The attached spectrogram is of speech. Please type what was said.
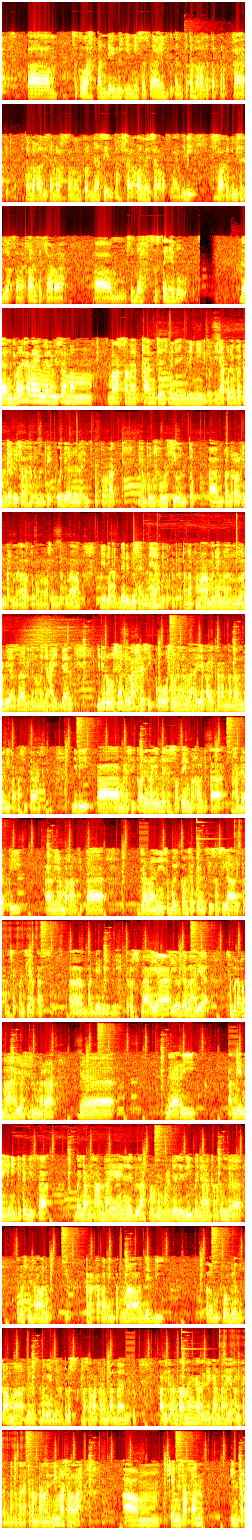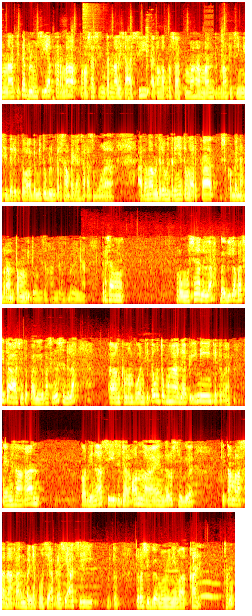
um, setelah pandemi ini selesai gitu kan kita bakal tetap perkat gitu kan kita bakal bisa melaksanakan koordinasi entah secara online secara offline jadi sesuatu itu bisa dilaksanakan secara um, sudah sustainable. Dan gimana caranya biar bisa melaksanakan change management ini gitu. Ini aku dapatkan dari salah satu menteriku, dia adalah inspektorat yang punya fungsi untuk um, kontrol internal atau pengawasan internal. Dia dapat dari dosennya gitu kan, atau pemahamannya emang luar biasa gitu namanya Aidan. Jadi rumusnya adalah resiko sama dengan bahaya kali karantanaan bagi kapasitas gitu. Jadi um, resiko adalah ya udah sesuatu yang bakal kita hadapi um, yang bakal kita jalani sebagai konsekuensi sosial itu konsekuensi atas um, pandemi ini. Terus bahaya ya udah bahaya. Seberapa bahaya sih sebenarnya da dari pandemi ini kita bisa banyak misalkan bahayanya adalah program kerja jadi banyak yang tertunda. Terus misalkan kerekatan internal jadi um, problem utama dan sebagainya. Terus masalah kerentanan gitu. Kali kerentanan kan bahaya kali kerentanan. Kerentanan ini masalah um, kayak misalkan internal kita belum siap karena proses internalisasi atau nggak proses pemahaman tentang visi misi dari ketua BEM itu belum tersampaikan secara semua. Atau nggak menteri-menterinya itu nggak rekat suka banyak berantem gitu misalkan dan sebagainya. Terus yang rumusnya adalah bagi kapasitas itu bagi kapasitas adalah um, kemampuan kita untuk menghadapi ini gitu kan. Kayak misalkan koordinasi secara online terus juga kita melaksanakan banyak fungsi apresiasi gitu. Terus juga meminimalkan sorry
